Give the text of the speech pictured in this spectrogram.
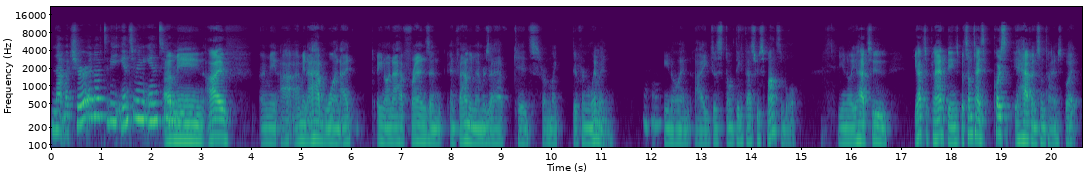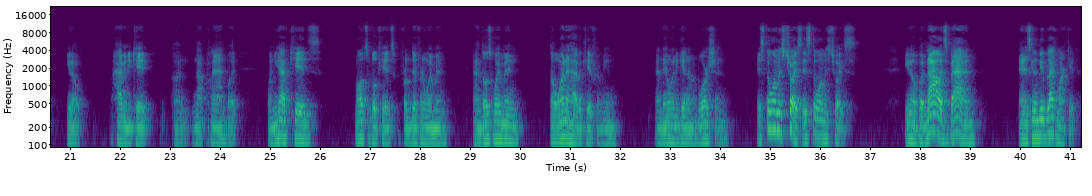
not mature enough to be entering into? I mean, I've I mean, I, I mean, I have one. I, you know, and I have friends and and family members that have kids from like different women. Mm-hmm. You know, and I just don't think that's responsible. You know, you have to you have to plan things, but sometimes, of course, it happens sometimes. But you know, having a kid, uh, not planned, but when you have kids, multiple kids from different women, and those women don't want to have a kid from you, and they want to get an abortion, it's the woman's choice. It's the woman's choice. You know, but now it's banned and it's going to be a black market.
